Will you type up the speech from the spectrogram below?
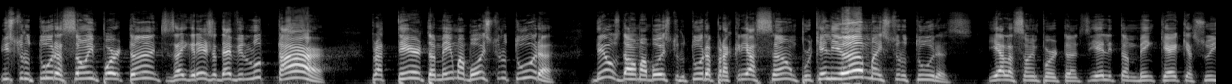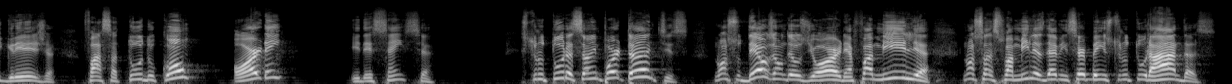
Estruturas são importantes, a igreja deve lutar para ter também uma boa estrutura. Deus dá uma boa estrutura para a criação, porque Ele ama estruturas e elas são importantes. E Ele também quer que a sua igreja faça tudo com ordem e decência. Estruturas são importantes. Nosso Deus é um Deus de ordem, a família, nossas famílias devem ser bem estruturadas.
